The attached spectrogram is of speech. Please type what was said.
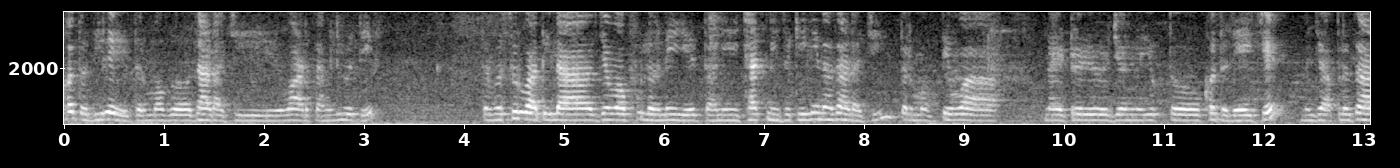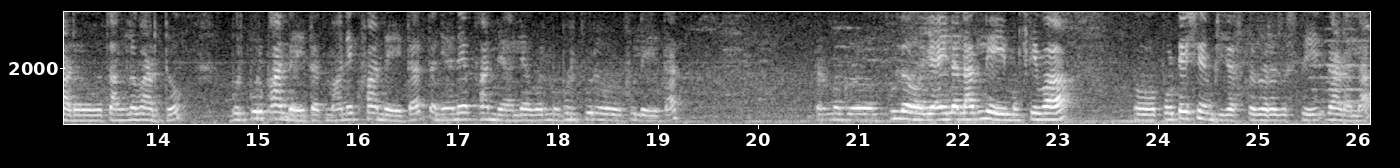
खतं दिले तर मग झाडाची वाढ चांगली होते. तर मग सुरुवातीला जेव्हा फुलं नाही येत आणि छाटणी जर केली ना झाडाची तर मग तेव्हा नायट्रोजनयुक्त खतं द्यायचे. म्हणजे आपलं झाड चांगलं वाढतं. भरपूर फांद्या येतात मग अनेक फांद्या येतात आणि अनेक फांद्या आल्यावर मग भरपूर फुलं येतात. तर मग फुलं यायला लागले. मग तेव्हा पोटॅशियमची जास्त गरज असते झाडाला.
